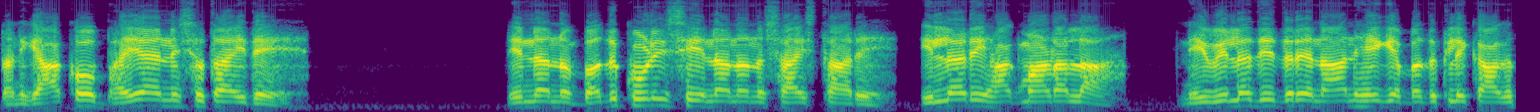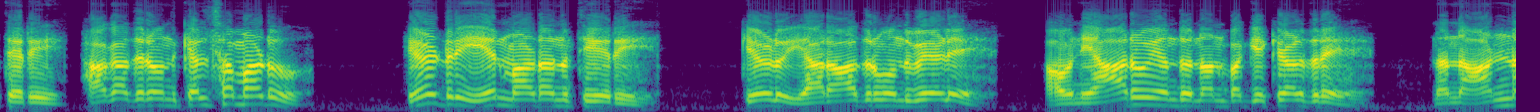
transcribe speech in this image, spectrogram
ನನಗೆ ಯಾಕೋ ಭಯ ಅನ್ನಿಸುತ್ತಾ ಇದೆ. ನಿನ್ನನ್ನು ಬದುಕುಳಿಸಿ ನನ್ನನ್ನು ಸಾಯಿಸ್ತಾರೆ. ಇಲ್ಲರಿ, ಹಾಗೆ ಮಾಡಲ್ಲ. ನೀವಿಲ್ಲದಿದ್ರೆ ನಾನು ಹೇಗೆ ಬದುಕಲಿಕ್ಕೆ ರೀ ಹಾಗಾದ್ರೆ ಒಂದು ಕೆಲಸ ಮಾಡು. ಹೇಳ್ರಿ, ಏನ್ ಮಾಡನ್ನುತ್ತೀರಿ ಕೇಳು, ಯಾರಾದ್ರೂ ಒಂದು ವೇಳೆ. ಅವನ್ ಯಾರು ಎಂದು ನನ್ನ ಬಗ್ಗೆ ಕೇಳಿದ್ರೆ ನನ್ನ ಅಣ್ಣ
